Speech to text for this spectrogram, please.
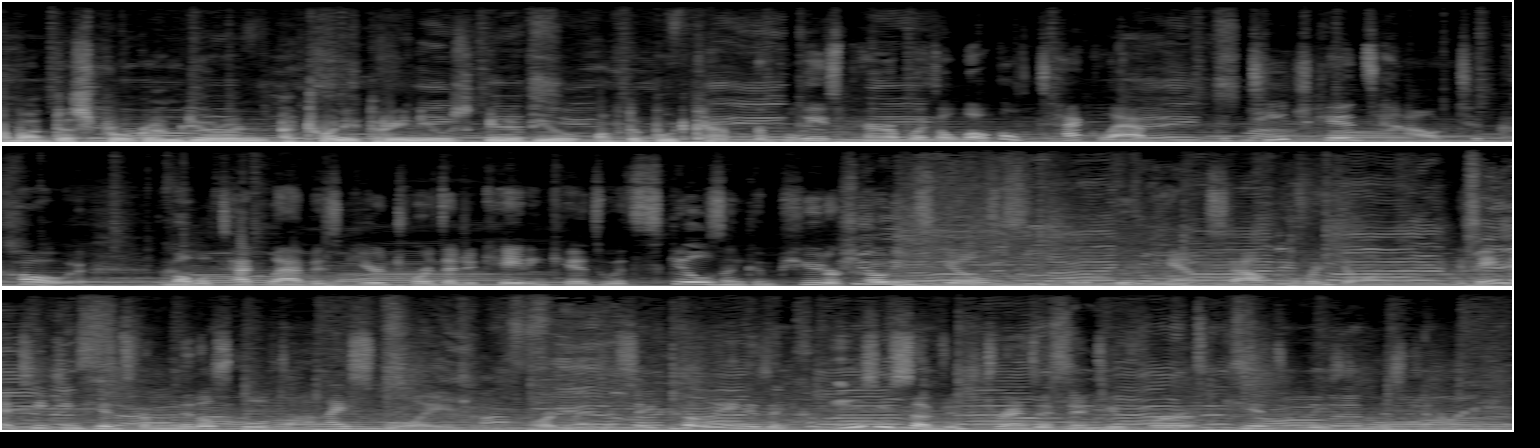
about this program during a 23 News interview of the boot camp. Police pair up with a local tech lab to teach kids how to code. The mobile tech lab is geared towards educating kids with skills in computer coding skills with a boot camp style curriculum. It's aimed at teaching kids from middle school to high school age. Organizers say coding is an easy subject to transition into for kids, at least in this generation.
